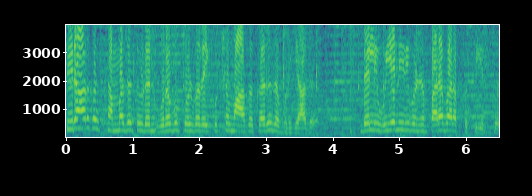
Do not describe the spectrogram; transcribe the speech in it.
சிறார்கள் சம்மதத்துடன் உறவு கொள்வதை குற்றமாக கருத முடியாது. டெல்லி உயர்நீதிமன்றம் பரபரப்பு தீர்ப்பு.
